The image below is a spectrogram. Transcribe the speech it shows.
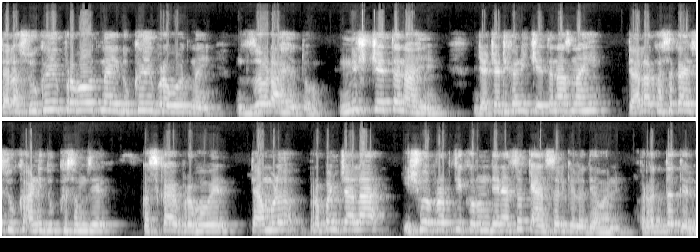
त्याला सुखही प्रभवत नाही दुःखही प्रभवत नाही. जड आहे तो. निश्चेतन आहे. ज्याच्या ठिकाणी चेतनाच नाही त्याला कसं काय सुख आणि दुःख समजेल? कसं काय प्रभवेल? त्यामुळं प्रपंचाला ईश्वर प्राप्ती करून देण्याचं कॅन्सल केलं देवाने रद्द केलं.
